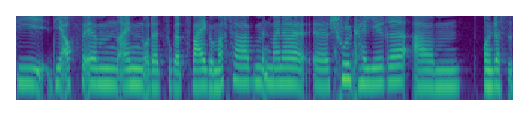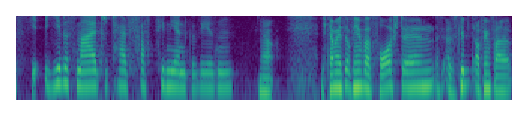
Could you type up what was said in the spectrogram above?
Die, die auch ähm, einen oder sogar zwei gemacht haben in meiner äh, Schulkarriere. Ähm, und das ist jedes Mal total faszinierend gewesen. Ja. Ich kann mir jetzt auf jeden Fall vorstellen, also es gibt auf jeden Fall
